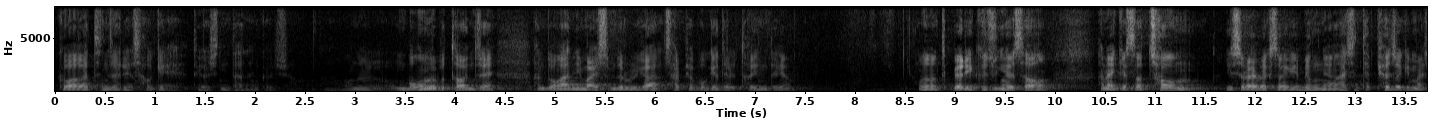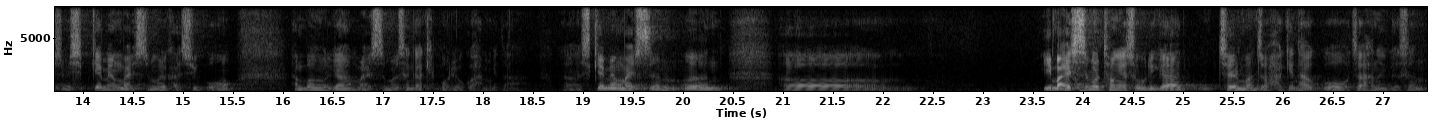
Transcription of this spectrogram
그와 같은 자리에 서게 되어진다는 거죠. 오늘 뭐 오늘부터 이제 한동안 이 말씀들을 우리가 살펴보게 될 터인데요. 오늘 특별히 그 중에서 하나님께서 처음 이스라엘 백성에게 명령하신 대표적인 말씀 십계명 말씀을 가지고 한번 우리가 말씀을 생각해 보려고 합니다. 어, 십계명 말씀은 어, 이 말씀을 통해서 우리가 제일 먼저 확인하고자 하는 것은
